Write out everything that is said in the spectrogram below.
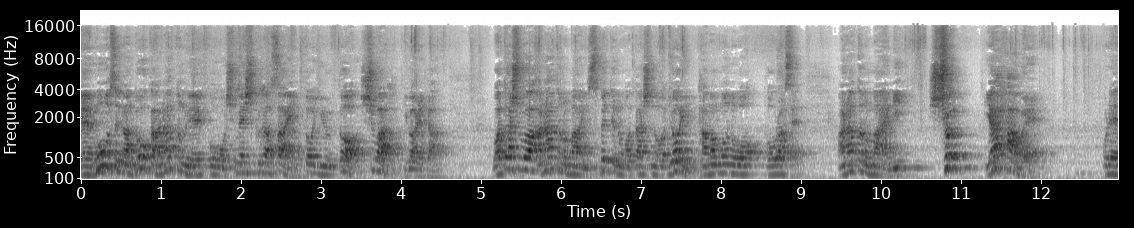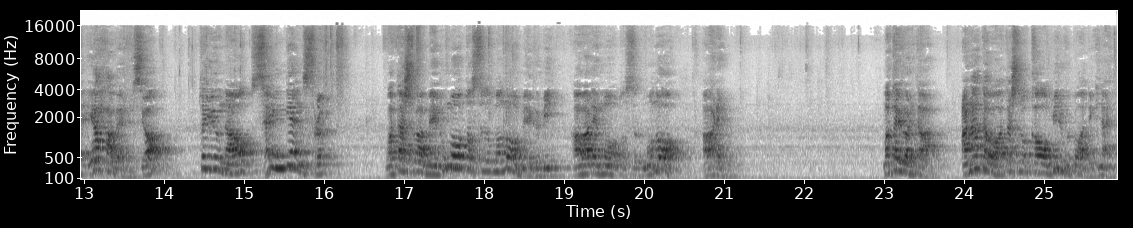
えー、モーセがどうかあなたの栄光をお示しくださいと言うと主は言われた。私はあなたの前に全ての私の良い賜物を通らせあなたの前に主ヤハウェ。これヤハウェですよ。という名を宣言する。私は恵もうとするものを恵み憐れもうとするものを憐れる。また言われた。あなたは私の顔を見ることはできない。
